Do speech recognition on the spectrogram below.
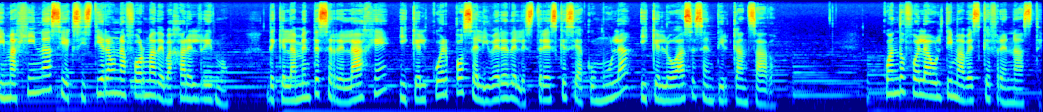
Imagina si existiera una forma de bajar el ritmo, de que la mente se relaje y que el cuerpo se libere del estrés que se acumula y que lo hace sentir cansado. ¿Cuándo fue la última vez que frenaste?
